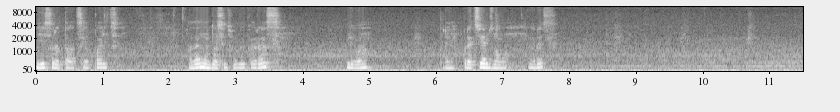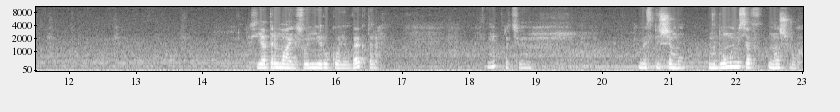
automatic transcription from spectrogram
Є ротація пальця. Але не досить велика. Раз, два, три. Працюємо знову. Раз. Тобто я тримаю своєю рукою вектор і працюємо. Не спішимо. Вдумаємося в наш рух.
